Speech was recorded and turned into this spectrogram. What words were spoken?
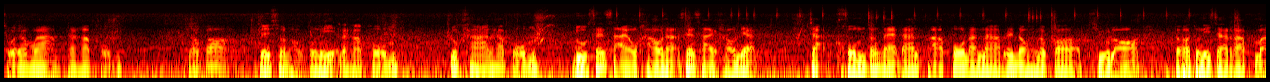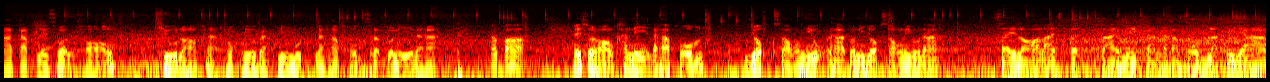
สวยๆงามๆนะครับ ผม แล้วก็ในส่วนของตรงนี้นะครับ ผมลูกค้านะครับผมดูเส้นสายของเขานะเส้นสายเขาเนี่ยจะคมตั้งแต่ด้านฝาโปรงด้านหน้าไปเลยเนาะแล้วก็คิ้วล้อ แล้วก็ตัวนี้จะรับมากับในส่วนของคิ้วล้อขนาด 6 นิ้วแบบมีหมุดนะครับ ผมสำหรับตัวนี้นะฮะแล้วก็ในส่วนของคันนี้นะครับ ผมยก 2 นิ้วนะฮะตัวนี้ยก 2 นิ้วนะ ใส่ล้อลายสไตล์อเมริกันนะครับผมรัดด้วยยาง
